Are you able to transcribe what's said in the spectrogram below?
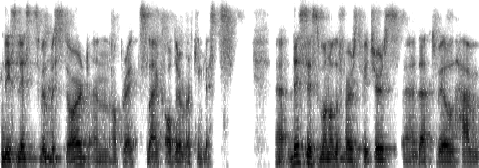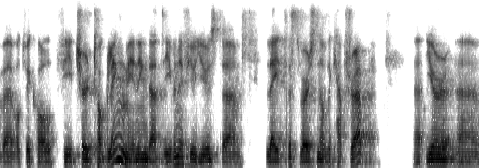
these lists will be stored and operate like other working lists. Uh, this is one of the first features uh, that will have uh, what we call feature toggling, meaning that even if you use the latest version of the Capture app, your uh,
